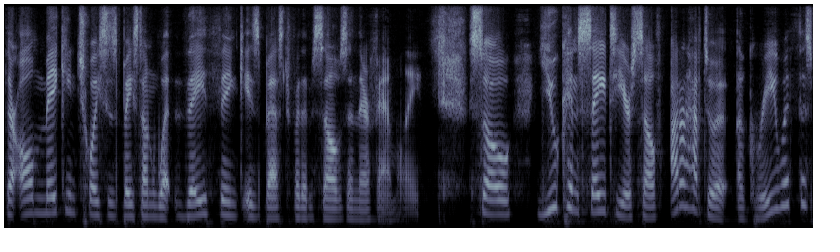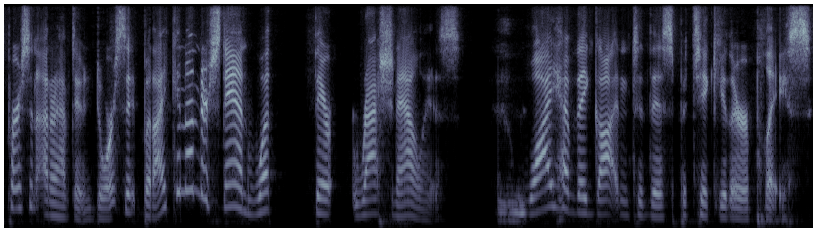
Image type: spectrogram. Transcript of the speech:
They're all making choices based on what they think is best for themselves and their family. So you can say to yourself i don't have to uh, agree with this person. I don't have to endorse it but i can understand what their rationale is. Mm-hmm. why have they gotten to this particular place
